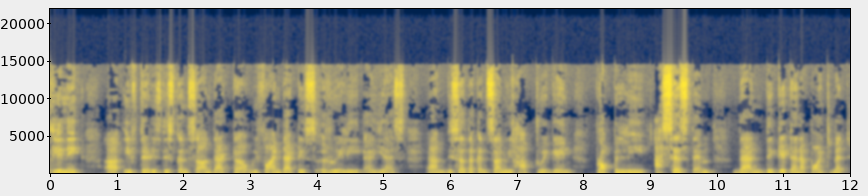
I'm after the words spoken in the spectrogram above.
clinic uh, if there is this concern that we find that is really yes and these are the concern we have to again properly assess them then they get an appointment.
